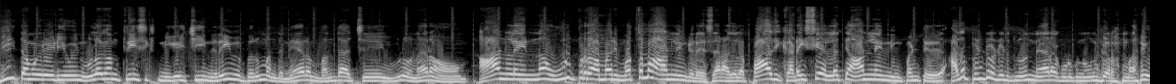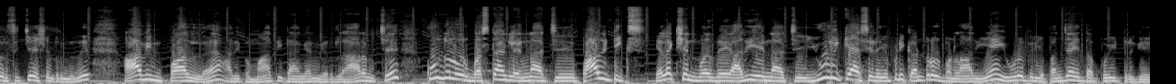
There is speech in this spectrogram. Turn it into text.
தி தமிழ் ரேடியோவின் உலகம் த்ரீ சிக்ஸ் நிகழ்ச்சி நிறைவு பெறும் அந்த நேரம் வந்தாச்சு. இவ்வளோ நேரம் ஆன்லைன்னா உருப்புற மாதிரி மொத்தமாக ஆன்லைன் கிடையாது சார். அதில் பாதி கடைசியாக எல்லாத்தையும் ஆன்லைன் நீங்கள் பண்ணிட்டு அதை பிரிண்ட் அவுட் எடுத்துன்னு வந்து நேராக கொடுக்கணுங்கிற மாதிரி ஒரு சுச்சுவேஷன் இருந்தது. ஆவின் பாலில் அது இப்போ மாற்றிட்டாங்கங்கிறதுல ஆரம்பிச்சு கூந்தலூர் பஸ் ஸ்டாண்டில் என்னாச்சு? பாலிடிக்ஸ் எலெக்ஷன் வருது அது என்னாச்சு? யூரிக் ஆசிடை எப்படி கண்ட்ரோல் பண்ணலாம்? அது ஏன் இவ்வளோ பெரிய பஞ்சாயத்தாக போயிட்டுருக்கு?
